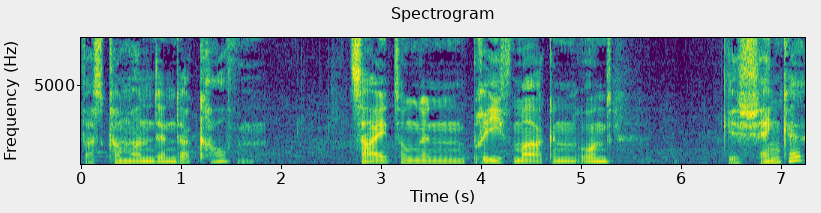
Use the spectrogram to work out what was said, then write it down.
Was kann man denn da kaufen? Zeitungen, Briefmarken und Geschenke?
